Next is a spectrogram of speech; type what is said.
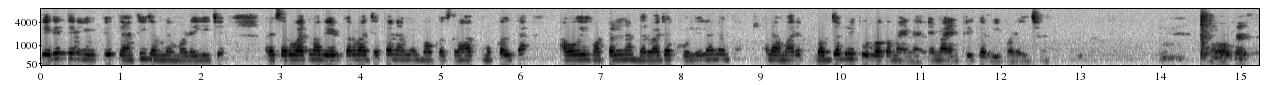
તેરે તેર યુવતીઓ ત્યાંથી જ અમને મળેલી છે. અને શરૂઆતમાં રેડ કરવા જતા ને અમે બોકસ ગ્રાહક મોકલતા. આવો એ હોટલના દરવાજા ખોલેલા નહોતા. અને અમારે બળજબરીપૂર્વક અમે એમાં એન્ટ્રી કરવી પડે છે. Okay.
